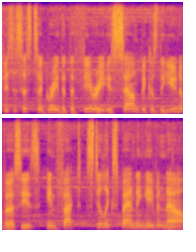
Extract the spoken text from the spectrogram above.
Physicists agree that the theory is sound because the universe is, in fact, still expanding even now.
